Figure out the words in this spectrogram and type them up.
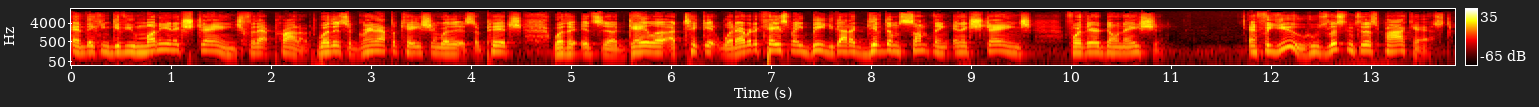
and they can give you money in exchange for that product. Whether it's a grant application, whether it's a pitch, whether it's a gala, a ticket, whatever the case may be, you got to give them something in exchange for their donation. And for you who's listening to this podcast,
